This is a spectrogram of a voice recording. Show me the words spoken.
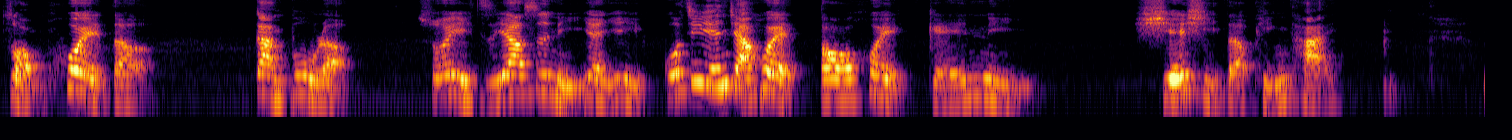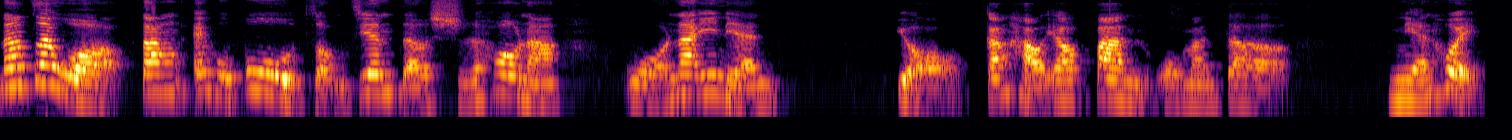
总会的干部了。所以只要是你愿意，国际演讲会都会给你学习的平台。那在我当 F 部总监的时候呢？我那一年有刚好要办我们的年会，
